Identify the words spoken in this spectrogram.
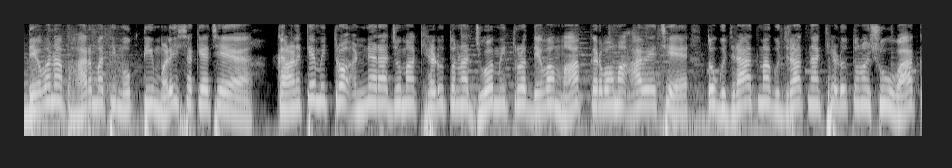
દેવાના ભારમાંથી મુક્તિ મળી શકે છે. કારણ કે મિત્રો, અન્ય રાજ્યોમાં ખેડૂતોના જો મિત્રો દેવા માફ કરવામાં આવે છે, તો ગુજરાતમાં ગુજરાતના ખેડૂતોનો શું વાક?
